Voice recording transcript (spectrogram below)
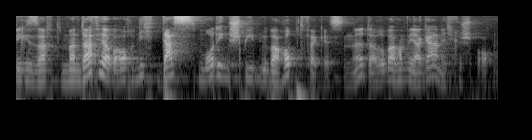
wie gesagt, man darf ja aber auch nicht das Modding-Spiel überhaupt vergessen. Ne? Darüber haben wir ja gar nicht gesprochen.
